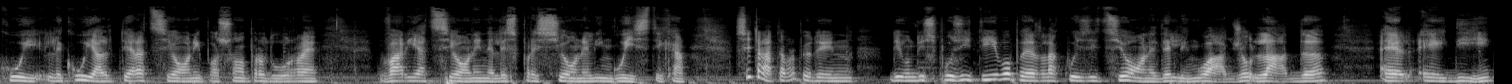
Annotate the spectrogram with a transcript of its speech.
cui, le cui alterazioni possono produrre variazioni nell'espressione linguistica. Si tratta proprio di un, di un dispositivo per l'acquisizione del linguaggio, LAD, LAD,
